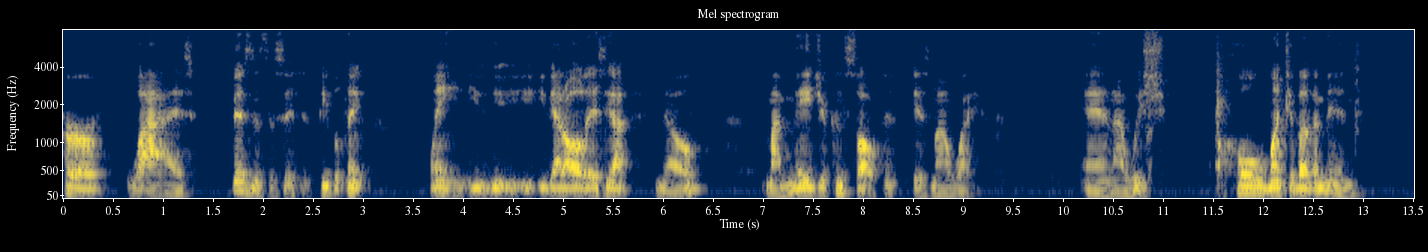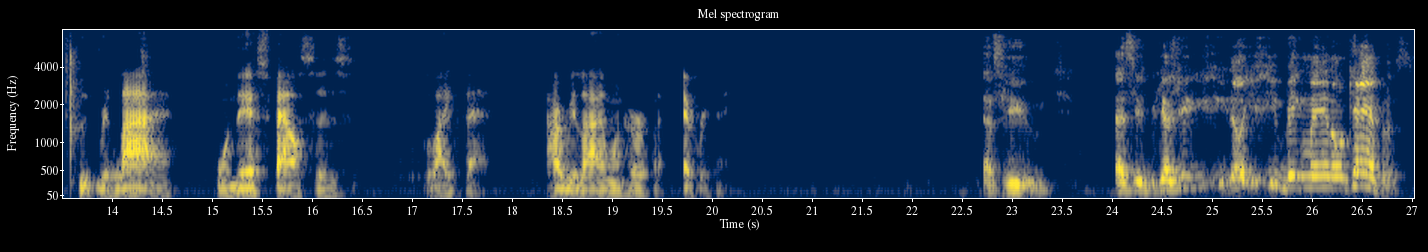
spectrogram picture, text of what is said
her wise business decisions. People think, Wayne, you you, you you got all this. You got no. My major consultant is my wife, and I wish a whole bunch of other men could rely on their spouses like that. I rely on her for everything. That's huge. That's huge because you you know you, you big man on campus.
